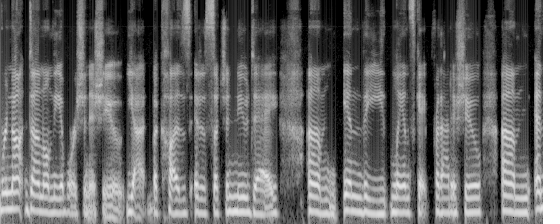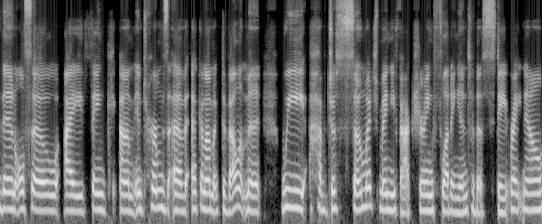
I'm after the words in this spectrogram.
we're not done on the abortion issue yet because it is such a new day um, in the landscape for that issue. Um, and then also, I think um, in terms of economic development, we have just so much manufacturing flooding into the state right now.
